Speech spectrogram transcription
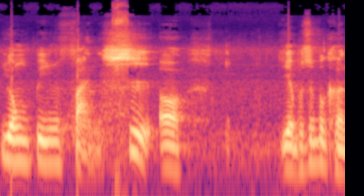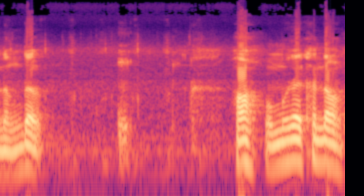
佣兵反噬哦，也不是不可能的。好，我们再看到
